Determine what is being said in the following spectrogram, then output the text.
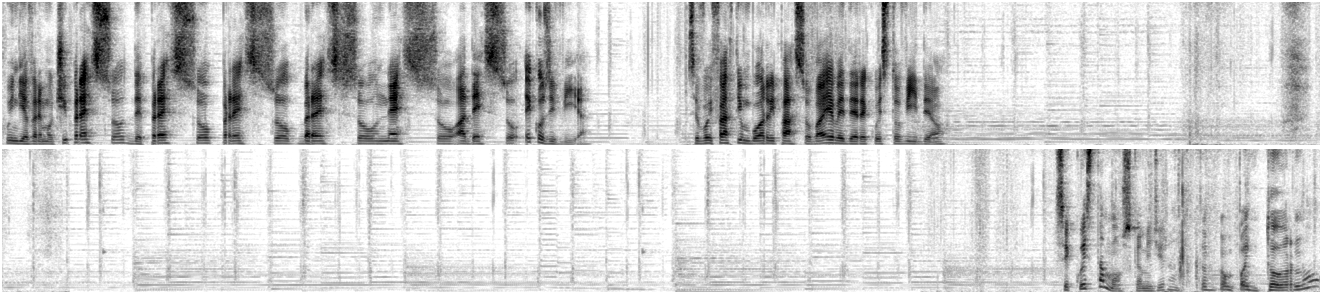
quindi avremo cipresso, depresso, presso, bresso, nesso, adesso e così via. Se vuoi farti un buon ripasso vai a vedere questo video. Se questa mosca mi gira un po' intorno,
